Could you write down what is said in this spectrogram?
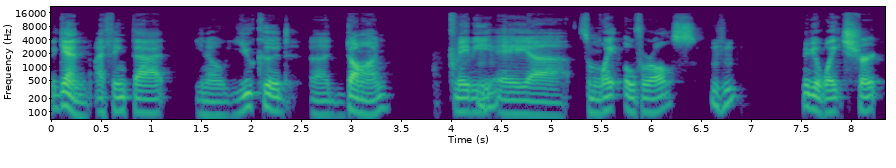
again, I think that you know you could uh, don maybe Mhm. a uh, some white overalls, mm-hmm. maybe a white shirt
